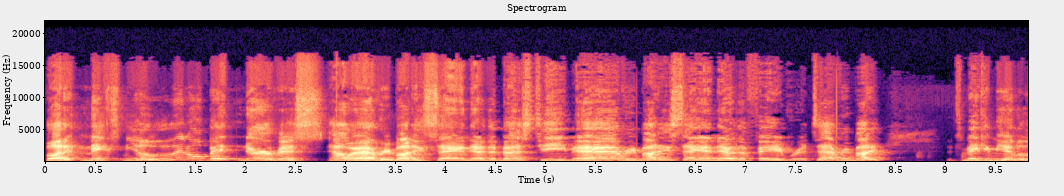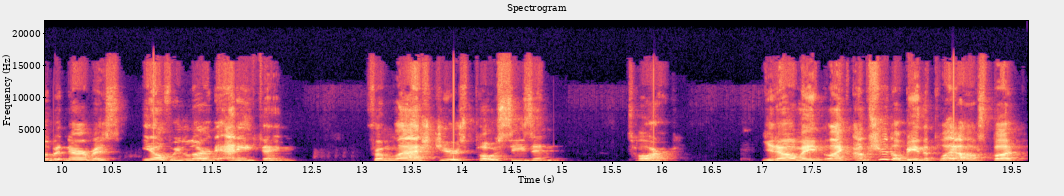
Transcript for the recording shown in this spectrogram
But it makes me a little bit nervous how everybody's saying they're the best team. Everybody's saying they're the favorites. Everybody, it's making me a little bit nervous you know, if we learned anything from last year's postseason, it's hard. You know, I mean, like I'm sure they'll be in the playoffs, but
